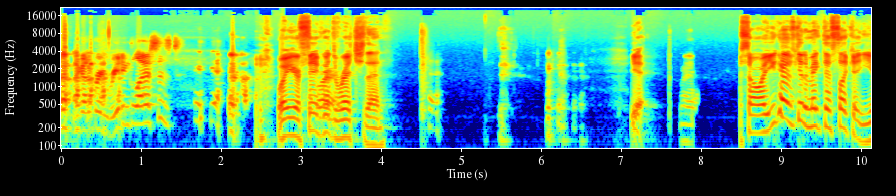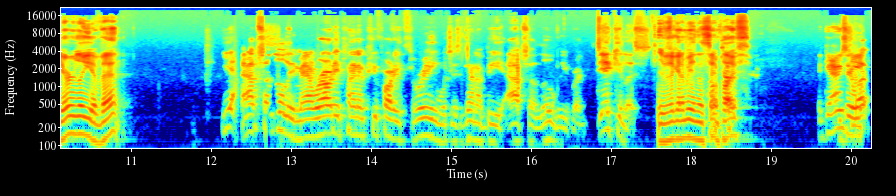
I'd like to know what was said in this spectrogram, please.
I got to bring reading glasses. Well, you're safe with rich then. yeah. Yeah. So, are you guys going to make this like a yearly event? Yeah. Absolutely, man. We're already planning Pew Party three, which is gonna be absolutely ridiculous. Is it going to be in the same Okay. place? I guarantee say you what?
